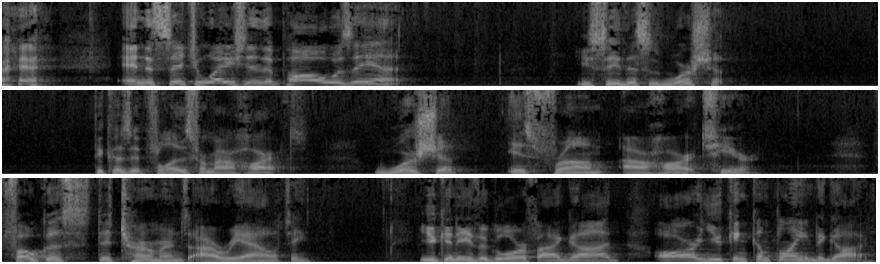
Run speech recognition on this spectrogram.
and the situation that Paul was in. You see, this is worship because it flows from our hearts. Worship is from our hearts here. Focus determines our reality. You can either glorify God or you can complain to God.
